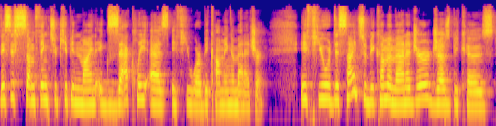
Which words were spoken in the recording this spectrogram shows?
This is something to keep in mind exactly as if you were becoming a manager. If you decide to become a manager just because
